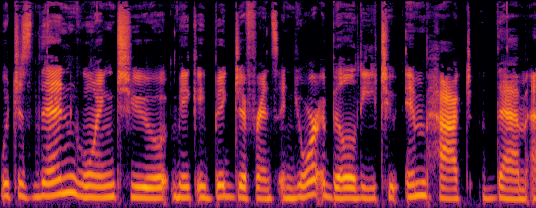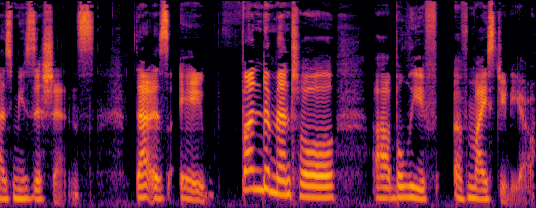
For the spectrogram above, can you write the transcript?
which is then going to make a big difference in your ability to impact them as musicians. That is a fundamental uh, belief of my studio.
